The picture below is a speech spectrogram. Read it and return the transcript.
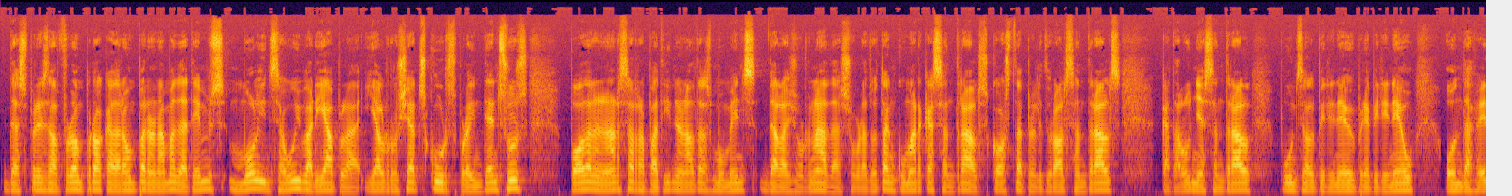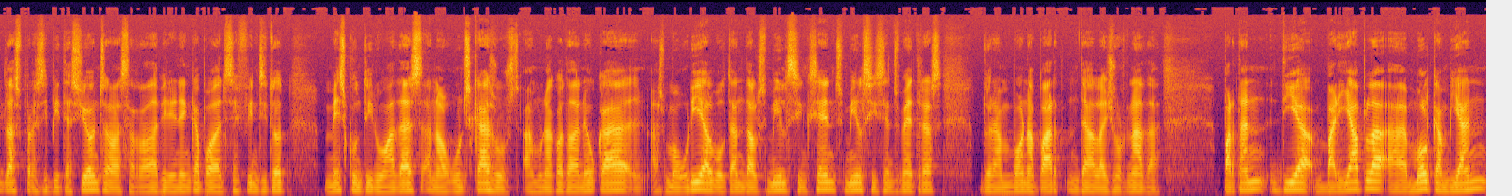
Després del front, però, quedarà un panorama de temps molt insegur i variable i els ruixats curts però intensos poden anar-se repetint en altres moments de la jornada, sobretot en comarques centrals, costa, prelitoral centrals, Catalunya central, punts del Pirineu i Prepirineu, on de fet les precipitacions a la serrada pirinenca poden ser fins i tot més continuades en alguns casos, amb una cota de neu que es mouria al voltant dels 1.500-1.600 metres durant bona part de la jornada. Per tant, dia variable, eh, molt canviant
